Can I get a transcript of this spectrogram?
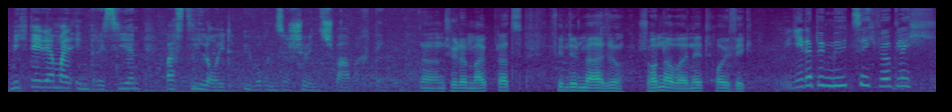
Mich würde ja mal interessieren, was die Leute über unser schönes Schwabach denken. Einen schönen Marktplatz findet man also schon, aber nicht häufig. Jeder bemüht sich wirklich,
